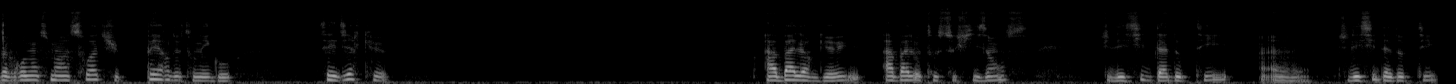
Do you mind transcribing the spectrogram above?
Dans le renoncement à soi, tu perds de ton ego. C'est-à-dire que abat l'orgueil, abat l'autosuffisance, tu décides d'adopter euh, tu décides d'adopter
